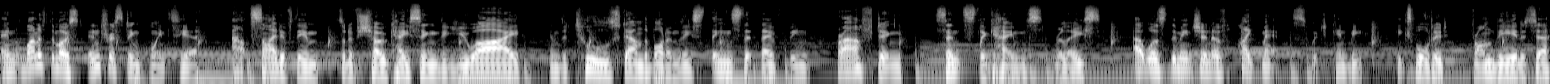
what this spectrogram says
And one of the most interesting points here, outside of them sort of showcasing the UI and the tools down the bottom, these things that they've been crafting since the game's release, uh, was the mention of height maps, which can be exported from the editor,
